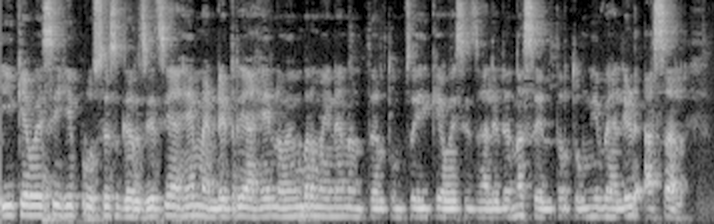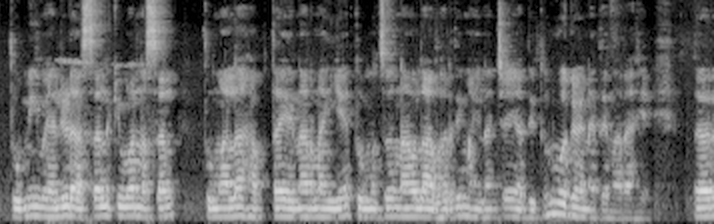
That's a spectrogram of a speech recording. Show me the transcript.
ई केवायसी ही प्रोसेस गरजेची आहे मॅन्डेटरी आहे. नोव्हेंबर महिन्यानंतर तुमचं ई केवायसी झालेलं नसेल तर तुम्ही व्हॅलिड असाल. तुम्ही व्हॅलिड असाल किंवा नसाल तुम्हाला हप्ता येणार नाहीये. तुमचं नाव लाभार्थी महिलांच्या यादीतून वगळण्यात येणार आहे. तर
